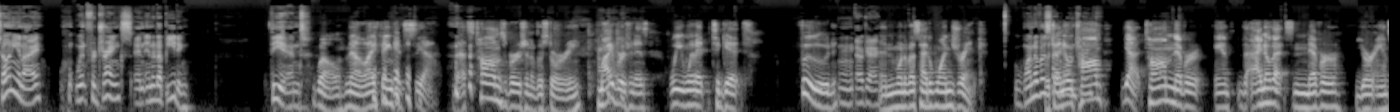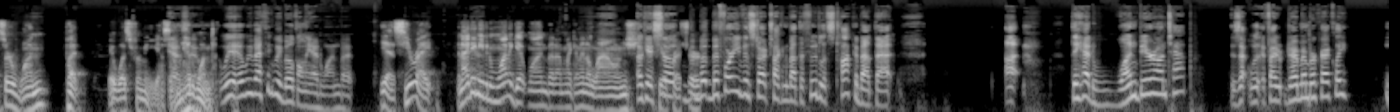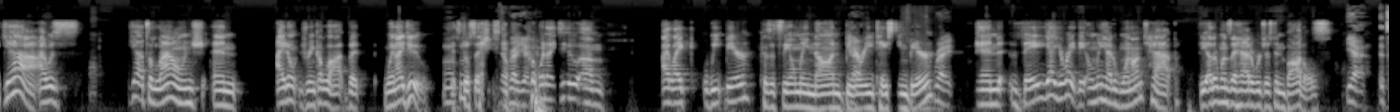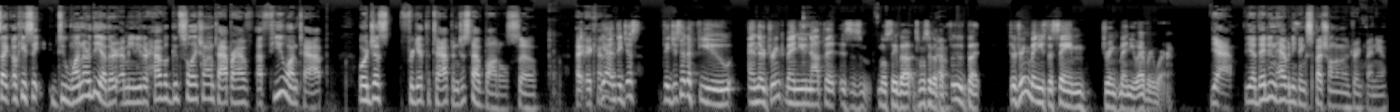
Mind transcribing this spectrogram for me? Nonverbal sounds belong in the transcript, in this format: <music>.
Tony and I <laughs> went for drinks and ended up eating. The end. Well, no, I think it's <laughs> yeah. That's Tom's version of the story. My version is we went to get food, Mm, okay. and one of us had one drink, One of us which had I know Tom. drink? Yeah, Tom never. And I know that's never your answer. One, but it was for me. Yes, I only had so one. We, we, I think we both only had one, but Yes, you're right. And I didn't even want to get one, but I'm like, I'm in a lounge. okay. So, pressure. but before we even start talking about the food, let's talk about that. Uh, they had one beer on tap. Is that if I do I remember correctly? Yeah, I was. Yeah, it's a lounge, and I don't drink a lot, but when I do, it Mhm. still says no. Right, yeah, But yeah. when I do, um, I like wheat beer because it's the only non-beery tasting beer. right. And they, yeah, you're right. They only had one on tap. The other ones they had were just in bottles. Yeah, it's like okay, so do one or the other. I mean, either have a good selection on tap or have a few on tap, or just forget the tap and just have bottles. So, I, I kind Yeah, and they just they just had a few, and their drink menu. Not that this is mostly about it's mostly about the food, but their drink menu is the same drink menu everywhere. yeah, yeah, they didn't have anything special on the drink menu.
